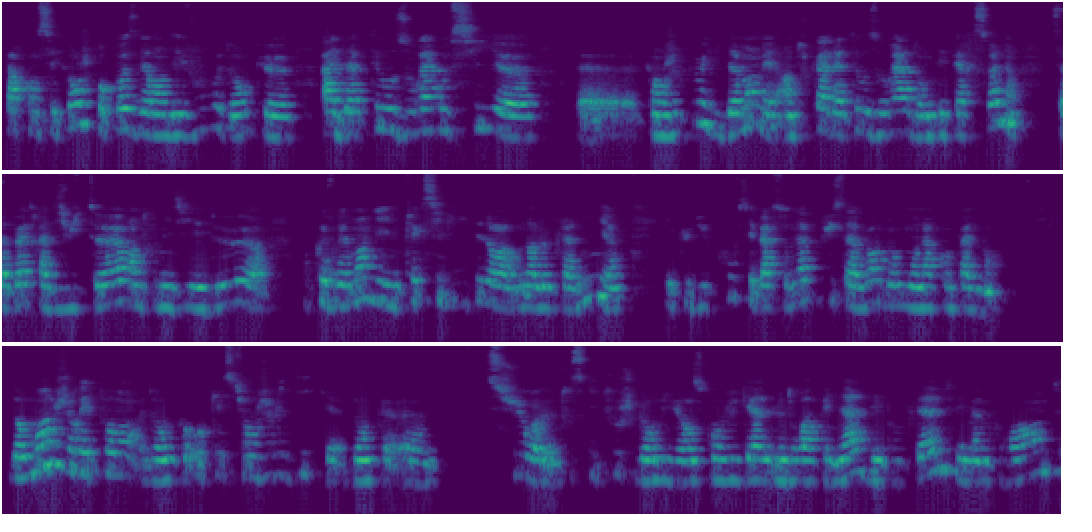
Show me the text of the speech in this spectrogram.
Par conséquent, je propose des rendez-vous donc adaptés aux horaires aussi quand je peux évidemment, mais en tout cas adapté aux horaires donc des personnes. Ça peut être à 18h, entre midi et 2, pour que vraiment il y ait une flexibilité dans, le planning et que du coup ces personnes-là puissent avoir donc mon accompagnement. Donc moi je réponds donc aux questions juridiques donc sur tout ce qui touche donc conjugale, le droit pénal, des plaintes, les mêmes courantes,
